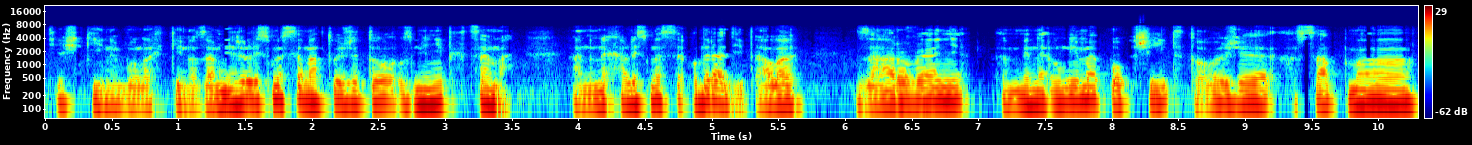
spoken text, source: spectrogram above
Těžký nebo lehký? No zaměřili jsme se na to, že to změnit chceme. a nenechali jsme se odradit, ale zároveň my neumíme popřít to, že SAP má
